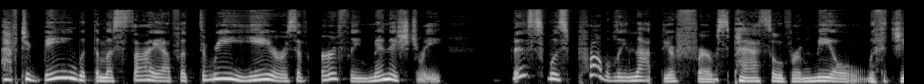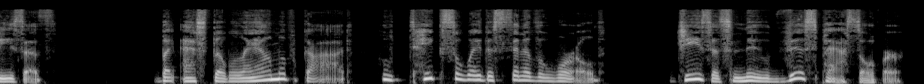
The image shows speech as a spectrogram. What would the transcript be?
After being with the Messiah for three years of earthly ministry, this was probably not their first Passover meal with Jesus. But as the Lamb of God who takes away the sin of the world, Jesus knew this Passover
